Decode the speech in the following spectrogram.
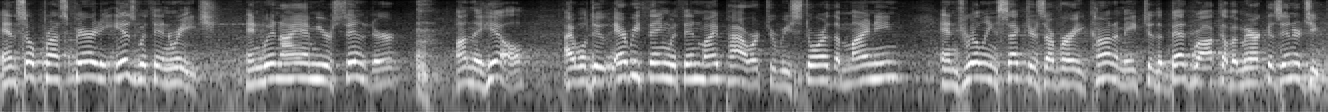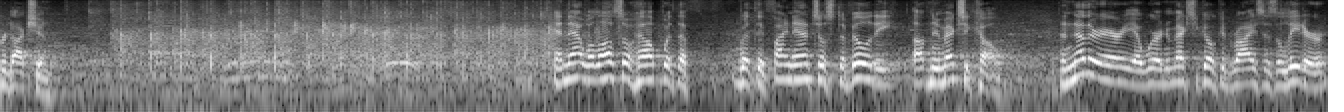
And so prosperity is within reach. And when I am your senator on the Hill, I will do everything within my power to restore the mining and drilling sectors of our economy to the bedrock of America's energy production. And that will also help with the, with the financial stability of New Mexico. Another area where New Mexico could rise as a leader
